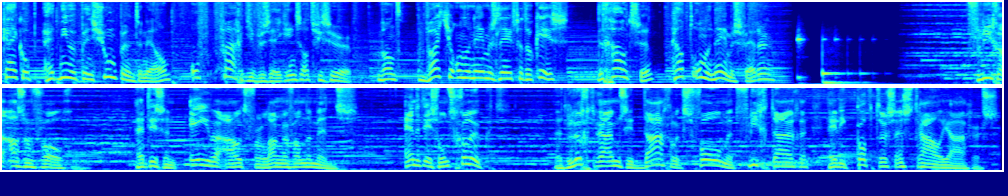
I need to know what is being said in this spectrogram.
Kijk op hetnieuwepensioen.nl of vraag het je verzekeringsadviseur. Want wat je ondernemersleeftijd ook is, de Goudse helpt ondernemers verder. Vliegen als een vogel. Het is een eeuwenoud verlangen van de mens. En het is ons gelukt. Het luchtruim zit dagelijks vol met vliegtuigen, helikopters en straaljagers.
